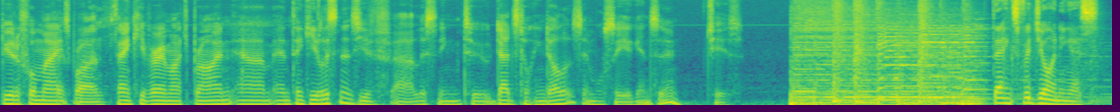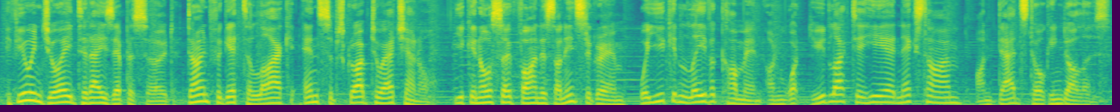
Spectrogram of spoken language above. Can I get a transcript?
Beautiful, mate. Thanks, Brian. Thank you very much, Brian. Um, and thank you, listeners. You've uh, listening to Dad's Talking Dollars, and we'll see you again soon. Cheers. Thanks for joining us. If you enjoyed today's episode, don't forget to like and subscribe to our channel. You can also find us on Instagram, where you can leave a comment on what you'd like to hear next time on Dad's Talking Dollars.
